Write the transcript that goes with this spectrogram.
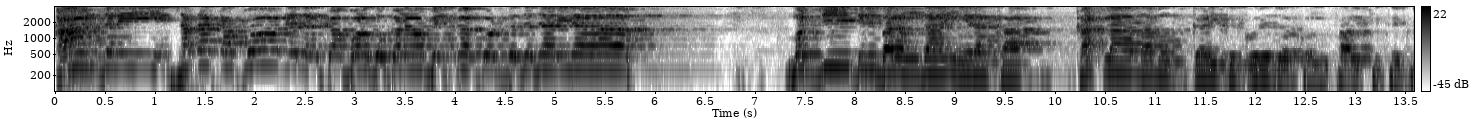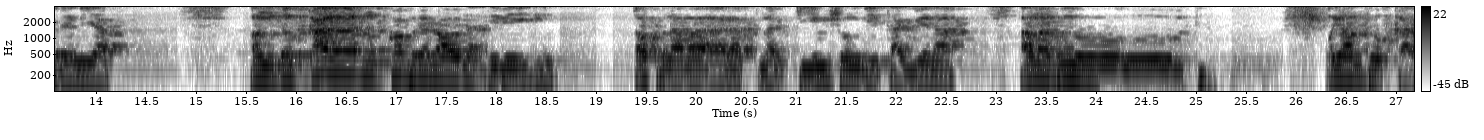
কার জানি সাদা কাপড়ের কাপড় দোকানে অপেক্ষা করতেছে জানি না। মসজিদের বারান্দায় রাখা কাটলা নামক গাড়িতে করে যখন পালকিতে করে নিয়া অন্ধকার কবরে রওনা দিবে তখন আমার আপনার কেউ সঙ্গী থাকবে না। আমার ওই অন্ধকার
